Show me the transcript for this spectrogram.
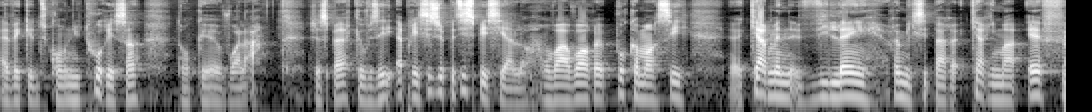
avec du contenu tout récent. Donc, euh, voilà. J'espère que vous allez apprécier ce petit spécial. On va avoir, pour commencer, Carmen Villain, remixé par Karima F,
